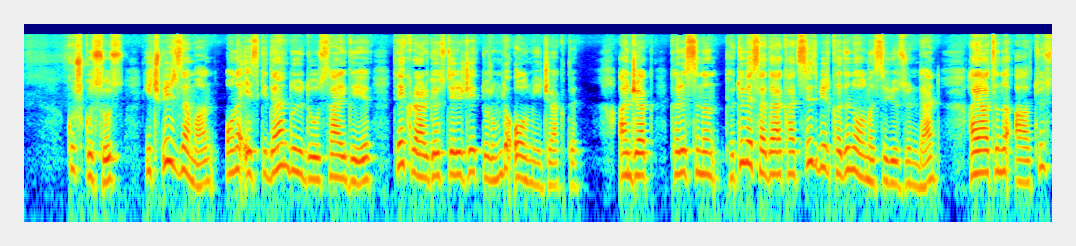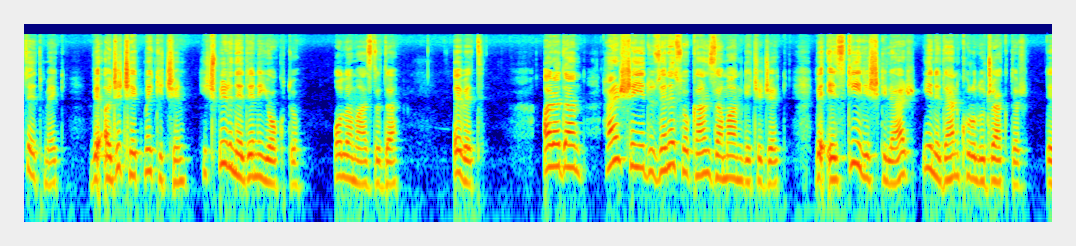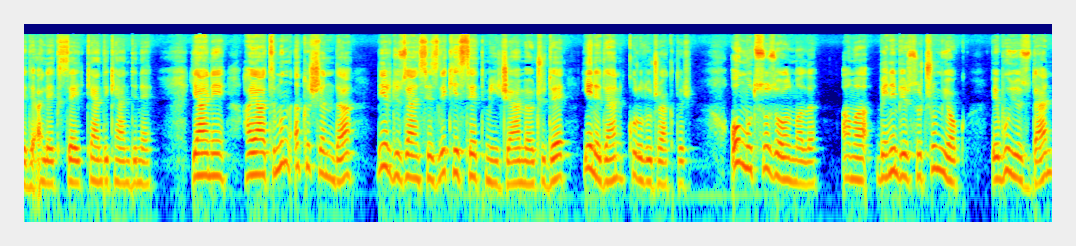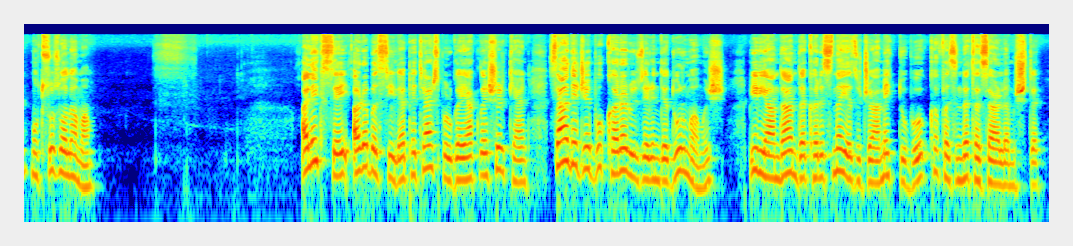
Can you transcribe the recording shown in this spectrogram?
Kuşkusuz hiçbir zaman ona eskiden duyduğu saygıyı tekrar gösterecek durumda olmayacaktı. Ancak karısının kötü ve sadakatsiz bir kadın olması yüzünden hayatını alt üst etmek ve acı çekmek için hiçbir nedeni yoktu. Olamazdı da. Evet, aradan her şeyi düzene sokan zaman geçecek ve eski ilişkiler yeniden kurulacaktır, dedi Alexey kendi kendine. Yani hayatımın akışında bir düzensizlik hissetmeyeceğim ölçüde yeniden kurulacaktır. O mutsuz olmalı ama benim bir suçum yok ve bu yüzden mutsuz olamam. Alexey arabasıyla Petersburg'a yaklaşırken sadece bu karar üzerinde durmamış, bir yandan da karısına yazacağı mektubu kafasında tasarlamıştı.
